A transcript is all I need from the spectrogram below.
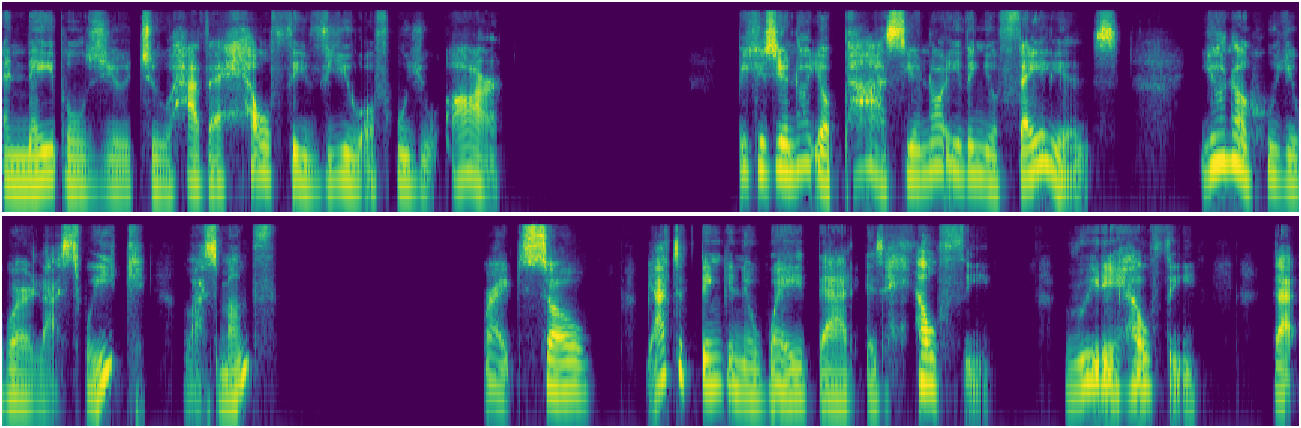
enables you to have a healthy view of who you are. Because you're not your past, you're not even your failures. You know who you were last week, last month. Right. So, you have to think in a way that is healthy, really healthy, that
